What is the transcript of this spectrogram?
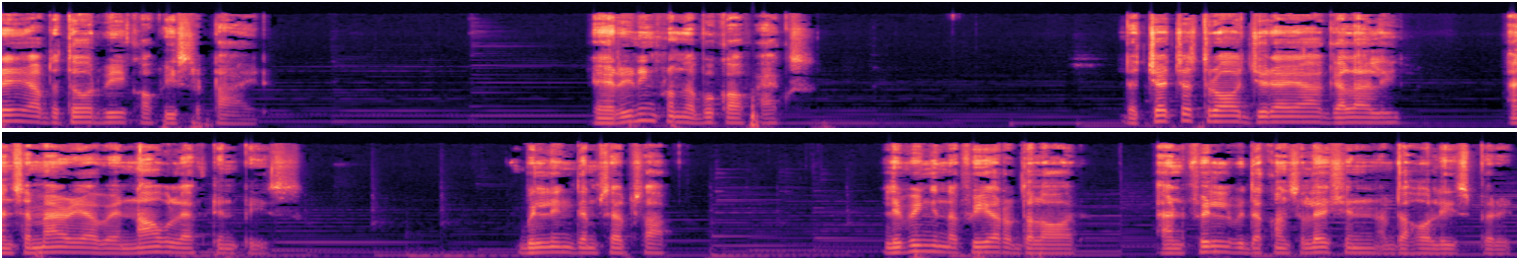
Day of the third week of Easter tide. A reading from the book of Acts. The churches throughout Judea, Galilee, and Samaria were now left in peace, building themselves up, living in the fear of the Lord, and filled with the consolation of the Holy Spirit.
